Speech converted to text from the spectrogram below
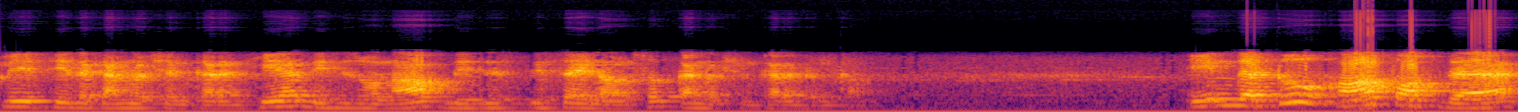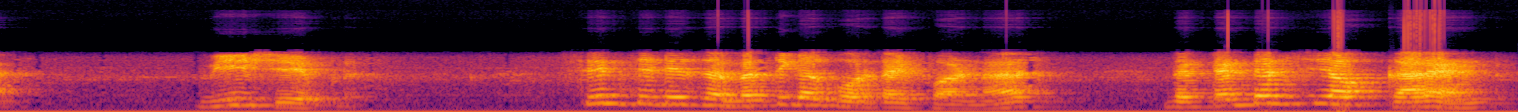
Please see the convection current. Here this is one off, this is this side also convection current will come. In the two half of the V-shaped, since it is a vertical core type furnace, the tendency of current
